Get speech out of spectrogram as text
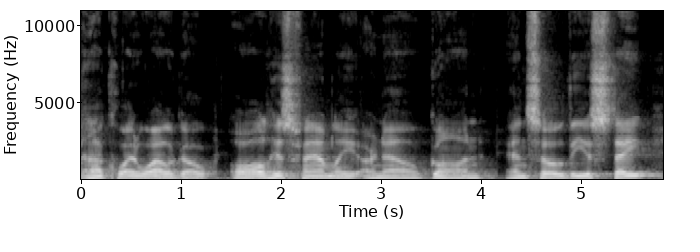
uh, quite a while ago. All his family are now gone, and so the estate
